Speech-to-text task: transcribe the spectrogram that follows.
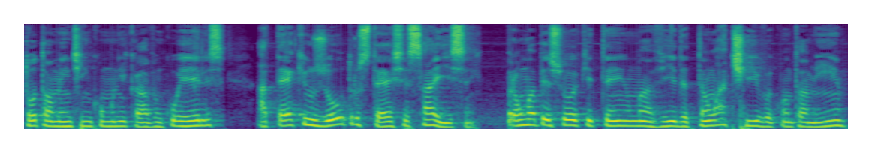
totalmente incomunicável com eles, até que os outros testes saíssem. Para uma pessoa que tem uma vida tão ativa quanto a minha,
